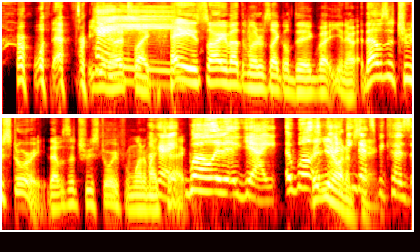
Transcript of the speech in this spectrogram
or whatever. You know, it's like, Hey. hey, sorry about the motorcycle dig, but you know, that was a true story. That was a true story from one of my okay. techs. Well, it, yeah. Well, But you know I think I'm that's saying. because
